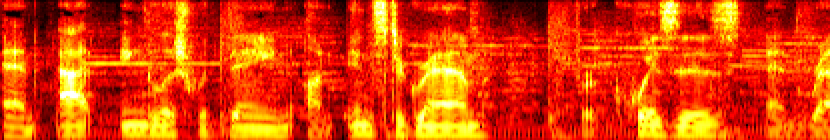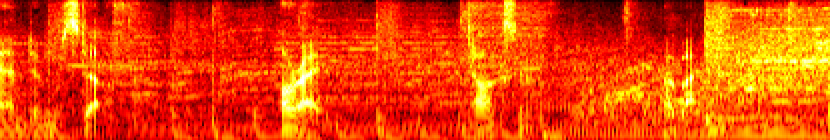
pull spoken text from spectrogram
and at English with Dane on Instagram for quizzes and random stuff. All right. Talk soon. Bye bye.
